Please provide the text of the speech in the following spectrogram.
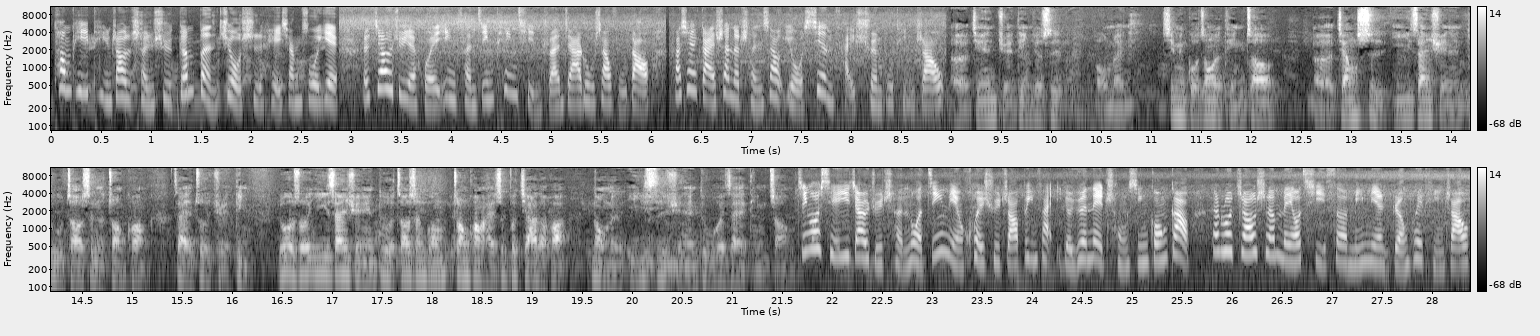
痛批停招的程序根本就是黑箱作业。而教育局也回应，曾经聘请专家入校辅导，发现改善的成效有限，才宣布停招。呃，今天决定就是我们。新民国中的停招，呃，将是一一三学年度招生的状况再做决定。如果说一一三学年度的招生光状况还是不佳的话，那我们一一四学年度会再停招。经过协议，教育局承诺今年会续招，并在一个月内重新公告。但若招生没有起色，明年仍会停招。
